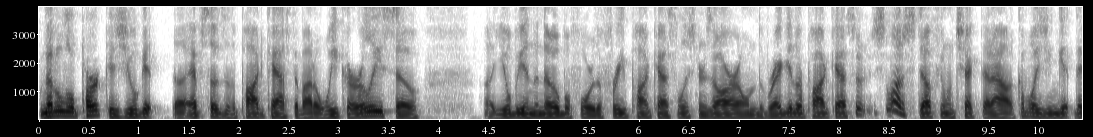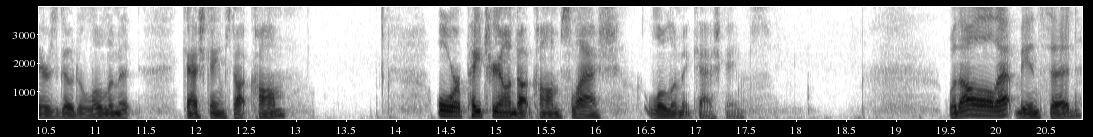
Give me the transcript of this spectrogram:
another little perk is you'll get uh, episodes of the podcast about a week early, so uh, you'll be in the know before the free podcast listeners are on the regular podcast. So there's a lot of stuff you want to check that out. A couple ways you can get there is go to lowlimitcashgames.com or patreon.com slash lowlimitcashgames. With all that being said,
